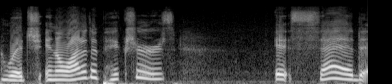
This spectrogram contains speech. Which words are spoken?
which in a lot of the pictures, it said,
